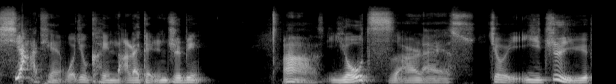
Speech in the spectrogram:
夏天我就可以拿来给人治病。啊，由此而来，就以至于，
